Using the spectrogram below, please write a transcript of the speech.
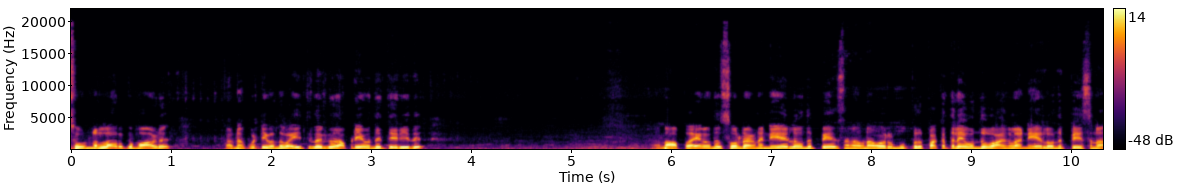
ஸோ நல்லா இருக்கு மாடு. கண்ணக்குட்டி வந்து வயிற்றுல இருக்குது அப்படியே வந்து தெரியுது. நாற்பதாயிரம் வந்து சொல்கிறாங்கன்னா நேரில் வந்து பேசினோம்னா ஒரு முப்பது பக்கத்துலேயே வந்து வாங்கலாம். நேரில் வந்து பேசினா.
